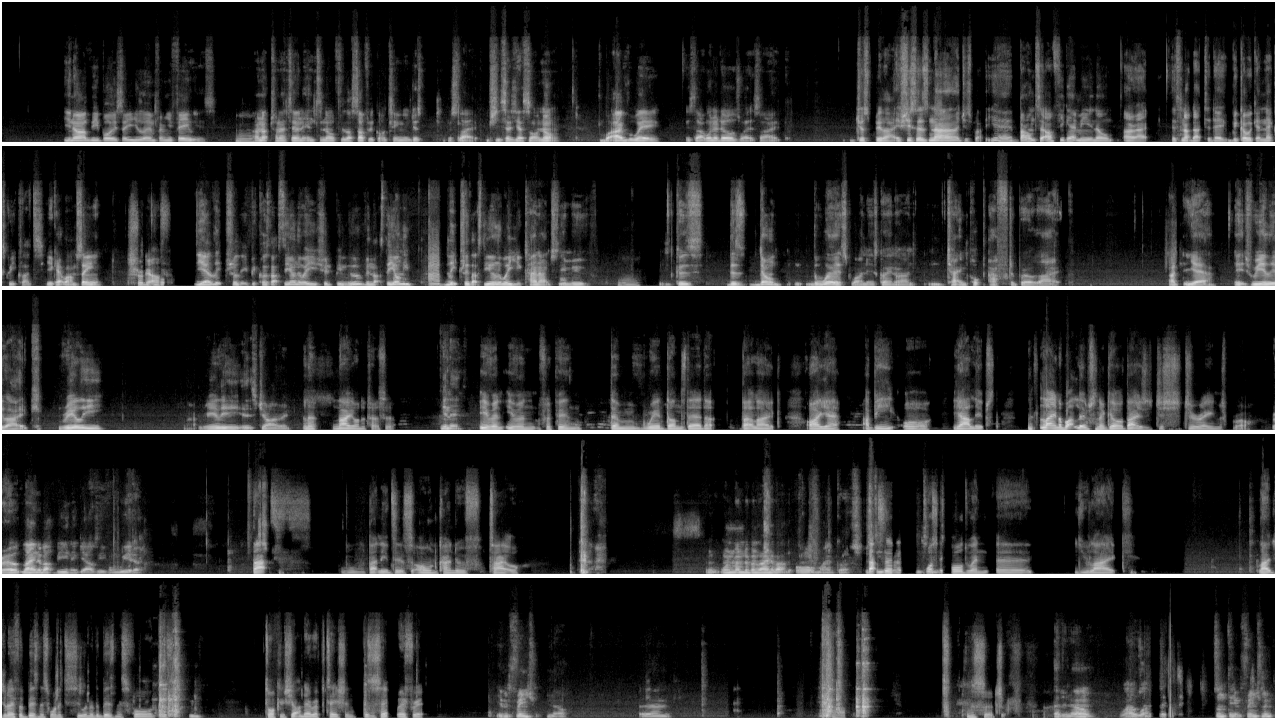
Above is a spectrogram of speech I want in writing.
you know how people always say you learn from your failures. Mm. I'm not trying to turn it into no philosophical thing. You just it's like she says yes or no. But either way, it's like one of those where it's like just be like if she says nah, just be like, yeah, bounce it off. You get me? You know, all right. It's not that today. We go again next week, lads. You get what I'm saying? Shrug it off. Yeah, literally, because that's the only way you should be moving. That's the only, literally, that's the only way you can actually move. Mm. Because there's don't the worst one is going around chatting pup after, bro. Like, I, yeah, it's really like really, really, it's jarring, Now you want to touch it. you know. Even even flipping them weird duns there that that like, oh yeah, I beat or yeah, I lips. Lying about lips in a girl, that is just strange, bro. Bro, lying about being a girl's even weirder. That's that needs its own kind of title. One man been lying about. Oh my gosh, That's a- What's it called when uh you like like do you know if a business wanted to sue another business for basically talking shit on their reputation? There's a certain word for it. infringement? No. Um, Let me. I don't know. I What? was what? say something infringement.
